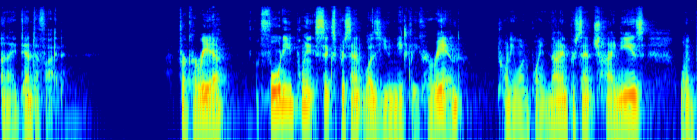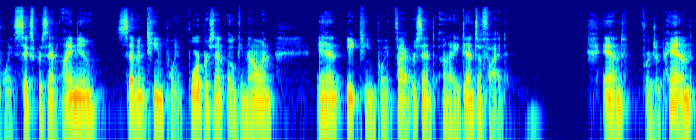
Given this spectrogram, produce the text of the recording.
unidentified. For Korea, 40.6% was uniquely Korean, 21.9% Chinese, 1.6% Ainu, 17.4% Okinawan, and 18.5% unidentified. And for Japan,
